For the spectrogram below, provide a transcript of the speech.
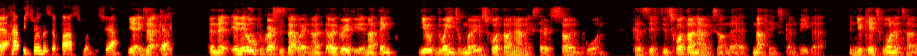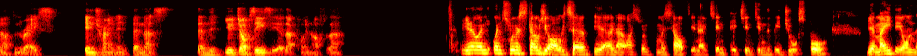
yeah. Happy swimmers are fast swimmers. Yeah. Yeah, exactly. Yeah and that and it all progresses that way. And I, I agree with you. And I think you the way you're talking about your squad dynamics there is so important because if the squad dynamics aren't there, nothing's going to be there. And your kids want to turn up and race in training, then that's then the, your job's easy at that point after that. You know, when, when swimmers tells you, oh, it's a, yeah, no, I swim for myself, you know, it's in, it's in individual sport. Yeah, maybe on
